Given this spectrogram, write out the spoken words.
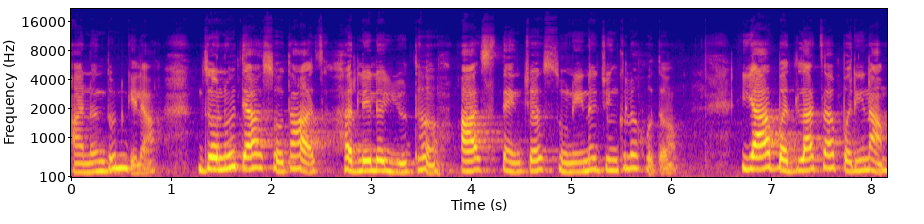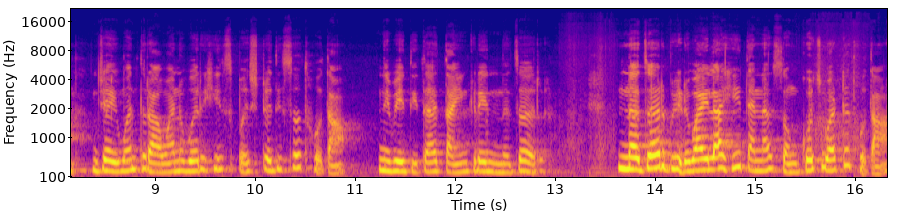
आनंदून गेल्या. जणू त्या स्वतःच हरलेलं युद्ध आज त्यांच्या सुनेनं जिंकलं होतं. या बदलाचा परिणाम जयवंतरावांवरही स्पष्ट दिसत होता. निवेदिता ताईंकडे नजर नजर भिडवायलाही त्यांना संकोच वाटत होता.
